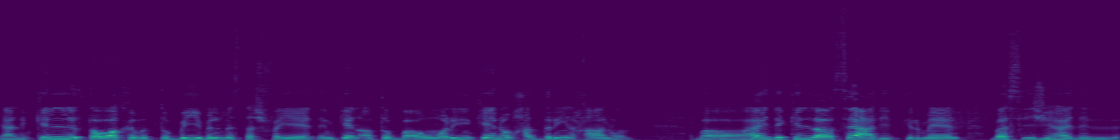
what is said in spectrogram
يعني كل الطواقم الطبية بالمستشفيات إن كان اطباء أو ممرضين كانوا محضرين حالهم. بقى هيدي كلها ساعدت كرمال بس يجي هيدي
